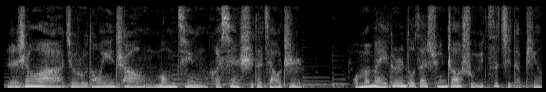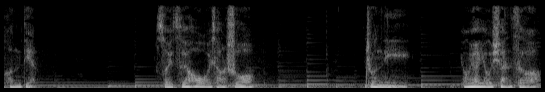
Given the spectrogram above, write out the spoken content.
人生啊，就如同一场梦境和现实的交织，我们每一个人都在寻找属于自己的平衡点。所以最后，我想说，祝你永远有选择，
